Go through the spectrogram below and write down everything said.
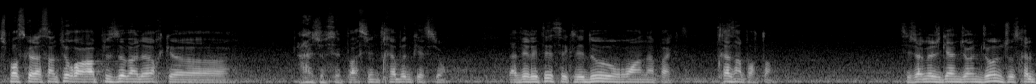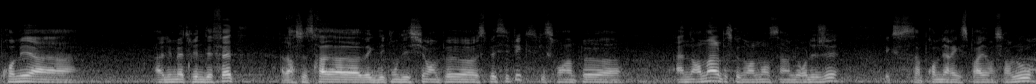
Je pense que la ceinture aura plus de valeur que. Ah, je sais pas, c'est une très bonne question. La vérité, c'est que les deux auront un impact très important. Si jamais je gagne John Jones, je serai le premier à, à lui mettre une défaite. Alors ce sera avec des conditions un peu euh, spécifiques, qui seront un peu anormales, parce que normalement c'est un lourd léger, et que c'est sa première expérience en lourd.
